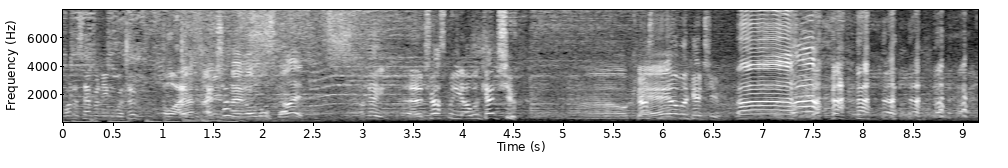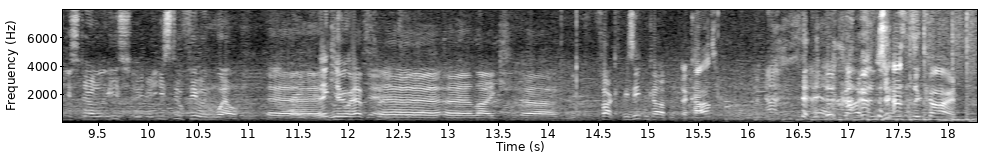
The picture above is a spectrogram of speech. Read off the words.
What is happening with him? Oh, I have to catch him? I almost died. Okay, uh, trust me, I will catch you. Uh, Trust me, okay. I will catch you. he's still, he's, he's still feeling well. Uh, Thank do you. have uh, uh, like, uh, fuck, Visitenkarten. A card? Just a card.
